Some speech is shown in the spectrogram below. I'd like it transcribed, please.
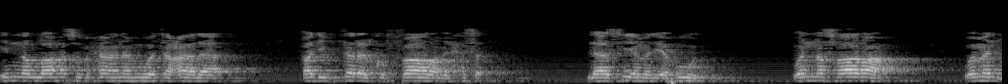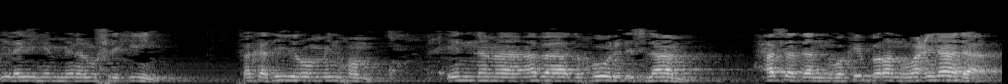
إن الله سبحانه وتعالى قد ابتلى الكفار بالحسد لا سيما اليهود والنصارى ومن إليهم من المشركين فكثير منهم إنما أبى دخول الإسلام حسدا وكبرا وعنادا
